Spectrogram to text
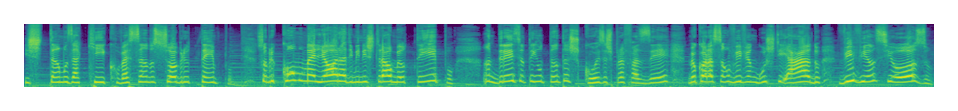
estamos aqui conversando sobre o tempo, sobre como melhor administrar o meu tempo. Andressa, eu tenho tantas coisas para fazer, meu coração vive angustiado, vive ansioso.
